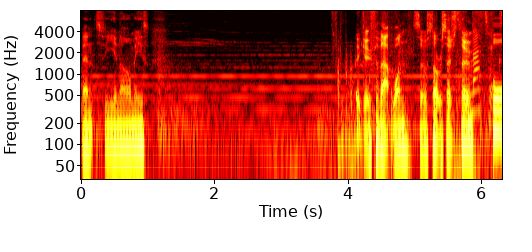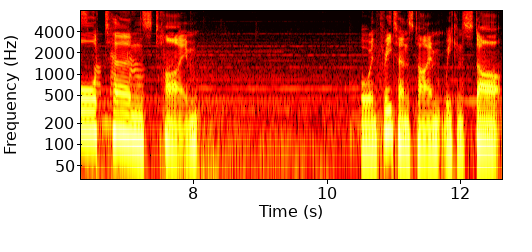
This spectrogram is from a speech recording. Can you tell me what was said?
Fence for Yin armies. They go for that one. So we'll start research. So in four turns time, or in three turns time, we can start,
